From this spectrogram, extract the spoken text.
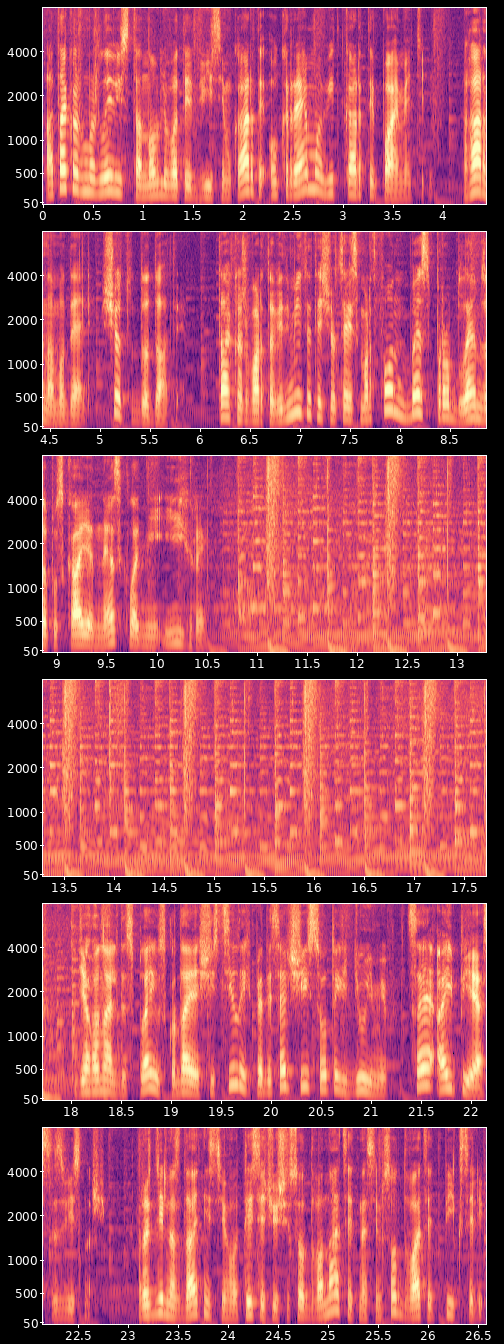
а також можливість встановлювати дві сім-карти окремо від карти пам'яті. Гарна модель, що тут додати. Також варто відмітити, що цей смартфон без проблем запускає нескладні ігри. Діагональ дисплею складає 6,56 дюймів. Це IPS, звісно ж. Роздільна здатність його 1612 на 720 пікселів,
